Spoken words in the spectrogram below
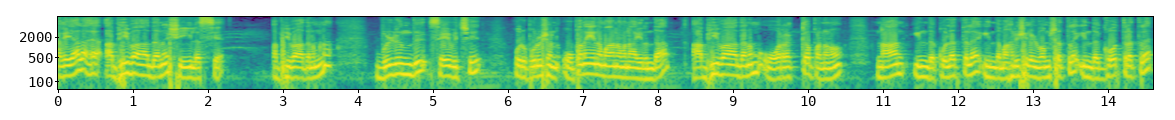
ஆகையால் அபிவாதன ஷீலஸ்ய அபிவாதனம்னா விழுந்து சேவிச்சு ஒரு புருஷன் உபநயனமானவனாக இருந்தால் அபிவாதனம் உறக்க பண்ணணும். நான் இந்த குலத்தில் இந்த மகரிஷிகள் வம்சத்தில் இந்த கோத்திரத்தில்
